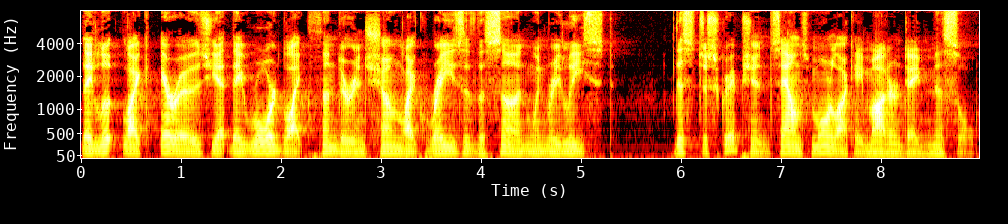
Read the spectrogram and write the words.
They looked like arrows, yet they roared like thunder and shone like rays of the sun when released. This description sounds more like a modern day missile.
